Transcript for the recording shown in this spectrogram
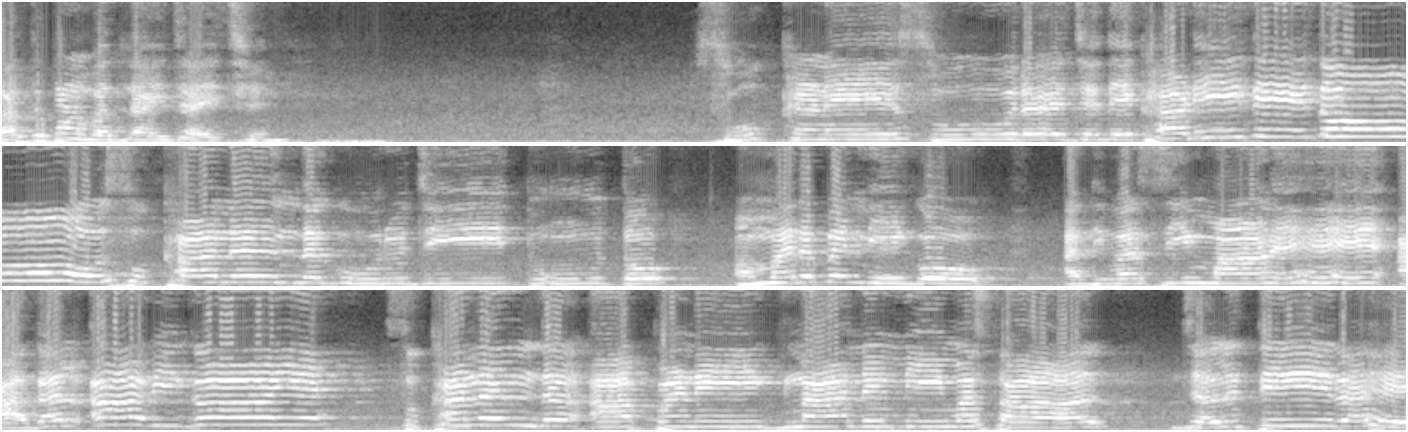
અર્થ પણ બદલાઈ જાય છે. સુખણે સૂરજ દેખાડી દે સુખાનંદ ગુરુજી તું તો અમર બની ગો. આદિવાસી માણ હે આગળ આવી ગયે સુખાનંદ આપણે જ્ઞાનની મસાલ જલતી રહે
